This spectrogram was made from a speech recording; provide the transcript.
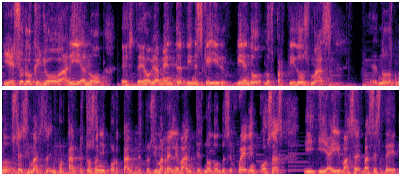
Y eso es lo que yo haría, ¿no? Este, obviamente tienes que ir viendo los partidos más no, no, sé si más importantes, todos son importantes, pero sí más relevantes, ¿no? Donde se jueguen cosas y, ahí vas, vas este,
